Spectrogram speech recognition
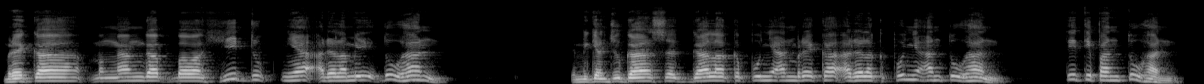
Mereka menganggap bahwa hidupnya adalah milik Tuhan. Demikian juga segala kepunyaan mereka adalah kepunyaan Tuhan, titipan Tuhan.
